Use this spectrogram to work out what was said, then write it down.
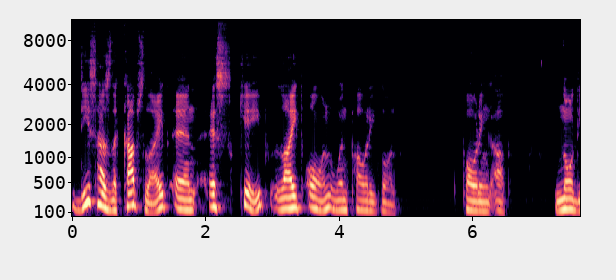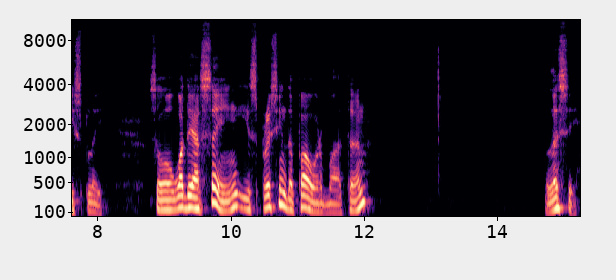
This has the caps light and escape light on when powering on, powering up. No display. So what they are saying is pressing the power button. Let's see.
